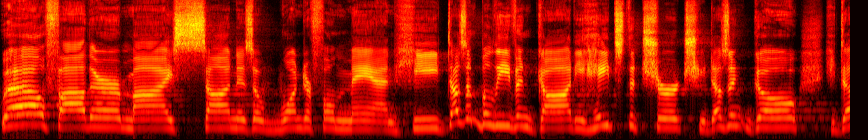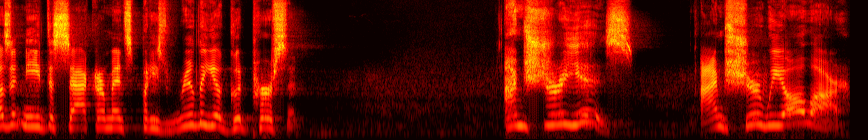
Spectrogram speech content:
Well, Father, my son is a wonderful man. He doesn't believe in God. He hates the church. He doesn't go. He doesn't need the sacraments, but he's really a good person. I'm sure he is. I'm sure we all are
